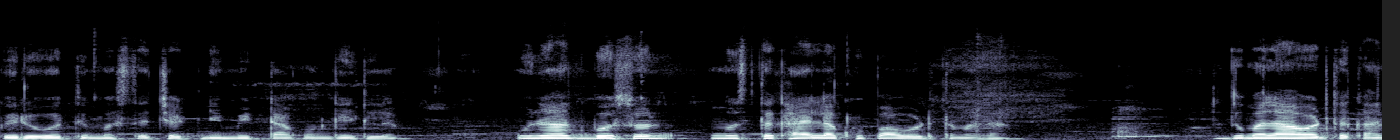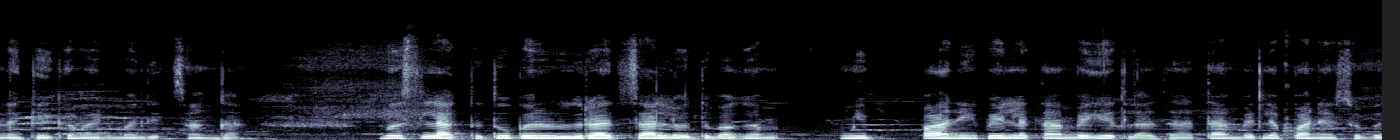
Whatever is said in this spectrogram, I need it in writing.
पेरूवरती मस्त चटणी मीठ टाकून घेतलं. उन्हात बसून मस्त खायला खूप आवडतं मला. तुम्हाला आवडतं का? नक्की कमेंटमध्ये सांगा. मस्त लागतं. तोपर्यंत दुधात चाललं होतं बघा. मी पाणी पहिला तांब्या घेतला होता. तांब्यातल्या पाण्यासोबत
